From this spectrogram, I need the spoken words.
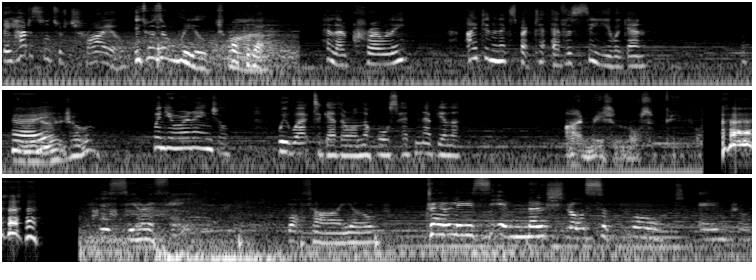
They had a sort of trial. It was a real trial. Look it up. Hello, Crowley. I didn't expect to ever see you again. Okay. Do we know each other? When you were an angel, we worked together on the Horsehead Nebula. I meet a lot of people. Seraphine, what are you? Crowley's emotional support angel.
